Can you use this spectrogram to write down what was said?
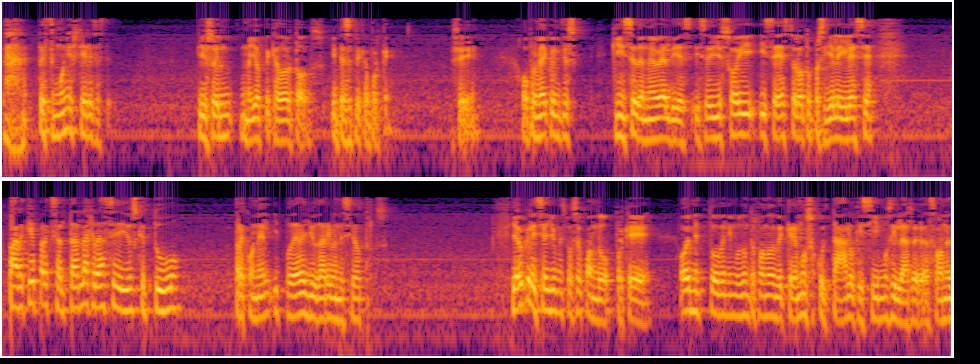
testimonios fieles este, que yo soy el mayor pecador de todos. Y empieza a explicar por qué. Sí. O 1 Corintios 15, de 9 al 10, dice, yo soy, hice esto, el otro, perseguí la iglesia. ¿Para qué? Para exaltar la gracia de Dios que tuvo para con él y poder ayudar y bendecir a otros. Y algo que le decía yo a mi esposa cuando, porque obviamente todos venimos de un trasfondo donde queremos ocultar lo que hicimos y las razones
